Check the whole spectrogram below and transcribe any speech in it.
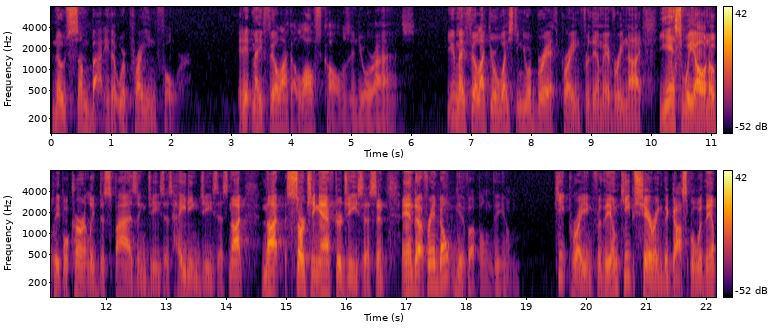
knows somebody that we're praying for and it may feel like a lost cause in your eyes. You may feel like you're wasting your breath praying for them every night. Yes, we all know people currently despising Jesus, hating Jesus, not, not searching after Jesus. And, and uh, friend, don't give up on them. Keep praying for them. Keep sharing the gospel with them.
